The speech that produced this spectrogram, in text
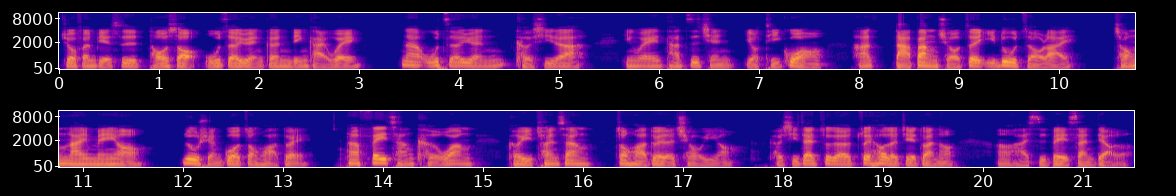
就分别是投手吴泽源跟林凯威。那吴泽源可惜啦，因为他之前有提过哦，他打棒球这一路走来，从来没有入选过中华队。他非常渴望可以穿上中华队的球衣哦，可惜在这个最后的阶段呢，啊，还是被删掉了。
